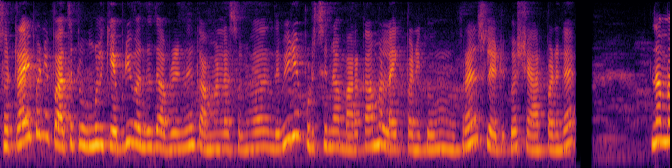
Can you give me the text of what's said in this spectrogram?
ஸோ ட்ரை பண்ணி பார்த்துட்டு உங்களுக்கு எப்படி வந்தது அப்படின்னு கமெண்ட்டில் சொல்லுங்கள் இந்த வீடியோ பிடிச்சிருந்தா மறக்காமல் லைக் பண்ணிக்கோங்க. உங்கள் ஃப்ரெண்ட்ஸ் ரிலேட்டிவ்க்கோ ஷேர் பண்ணுங்கள் நம்ம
